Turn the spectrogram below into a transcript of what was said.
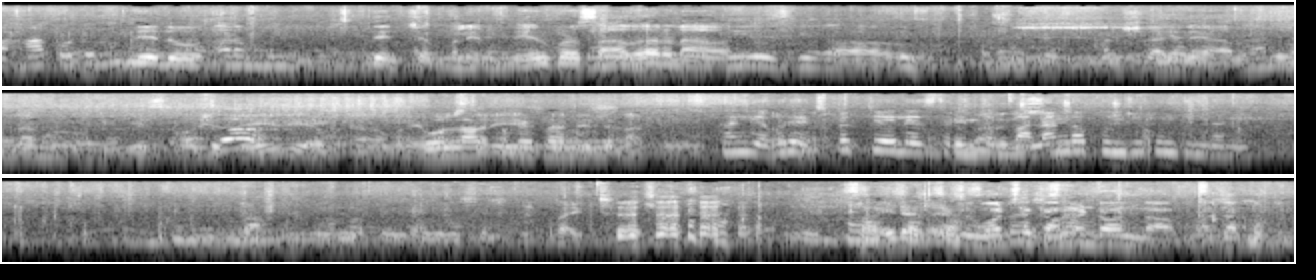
మహాకూటమి నేను నేను చెప్పలేను. నేను కూడా సాధారణ మనిషిలాగానే ఆలోచిస్తున్నాను. ఈ భవిష్యత్తు నాకు. బలంగా పుంజుకుంటుందని. Right So what's your comment on uh, Praja Kutum?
